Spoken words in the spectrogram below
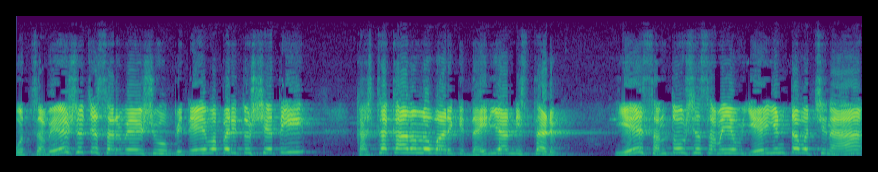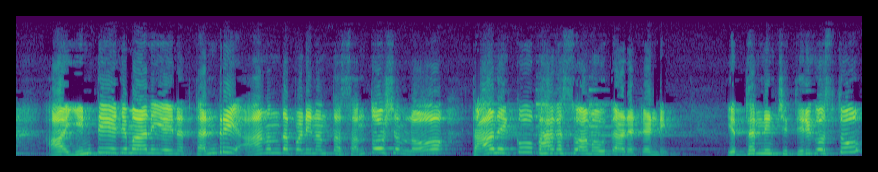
ఉత్సవేషు చ సర్వేషు పితేవ పరితుష్యతి. కష్టకాలంలో వారికి ధైర్యాన్ని ఇస్తాడు. ఏ సంతోష సమయం ఏ ఇంట వచ్చినా ఆ ఇంటి యజమాని అయిన తండ్రి ఆనందపడినంత సంతోషంలో తాను ఎక్కువ భాగస్వామి అవుతాడటండి యుద్ధం నుంచి తిరిగి వస్తూ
